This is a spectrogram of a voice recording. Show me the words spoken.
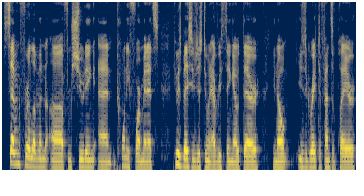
seven for 11 uh, from shooting, and 24 minutes. He was basically just doing everything out there. You know, he's a great defensive player.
